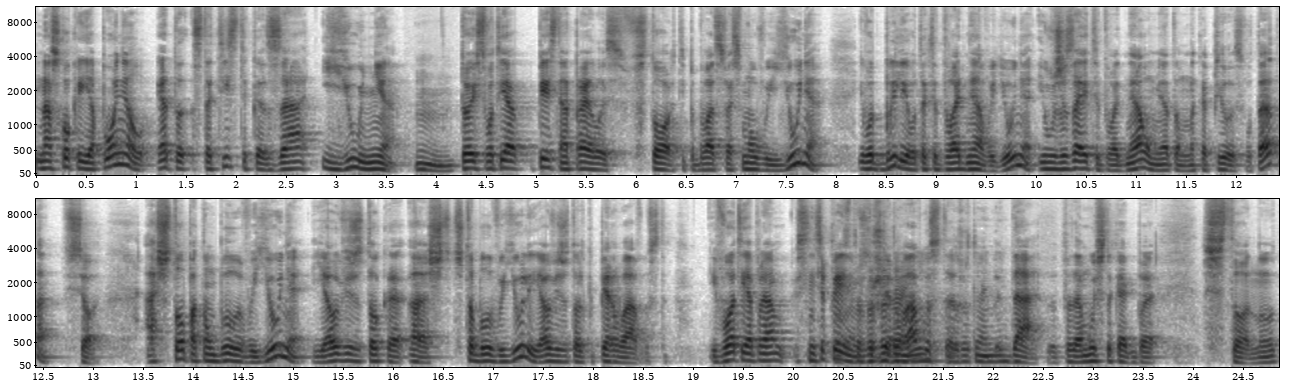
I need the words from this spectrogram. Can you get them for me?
насколько я понял, это статистика за июня. Mm. То есть вот я, песня отправилась в стор типа 28 июня, и вот были вот эти два дня в июне, и уже за эти два дня у меня там накопилось вот это, все. А что потом было в июне, я увижу только... А, что было в июле, я увижу только 1 августа. И вот я прям с нетерпением жду 1 августа. Да, потому что как бы... Что, ну,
